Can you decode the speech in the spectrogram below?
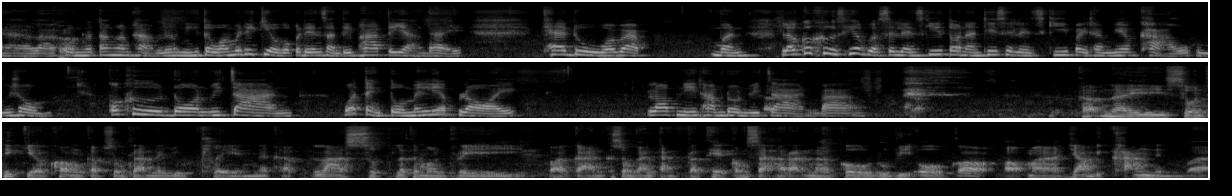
นะคะหลายคนก็ตั้งคำถามเรื่องนี้ แต่ว่าไม่ได้เกี่ยวกับประเด็นสันติภาพแต่อย่างใด แค่ดูว่าแบบเหมือนแล้วก็คือเทียบกับเซเลนสกี้ตอนนั้นที่เซเลนสกี้ไปทำเนียบขาวคุณผู้ชม ก็คือโดนวิจารณ์ว่าแต่งตัวไม่เรียบร้อย รอบนี้ทำโดนวิจารณ์บ้าง ครับในส่วนที่เกี่ยวข้องกับสงครามในยูเครนนะครับล่าสุดรัฐมนตรีว่าการกระทรวงการต่างประเทศของสหรัฐมาโกรูบิโอก็ออกมาย้ำอีกครั้งหนึ่งว่า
